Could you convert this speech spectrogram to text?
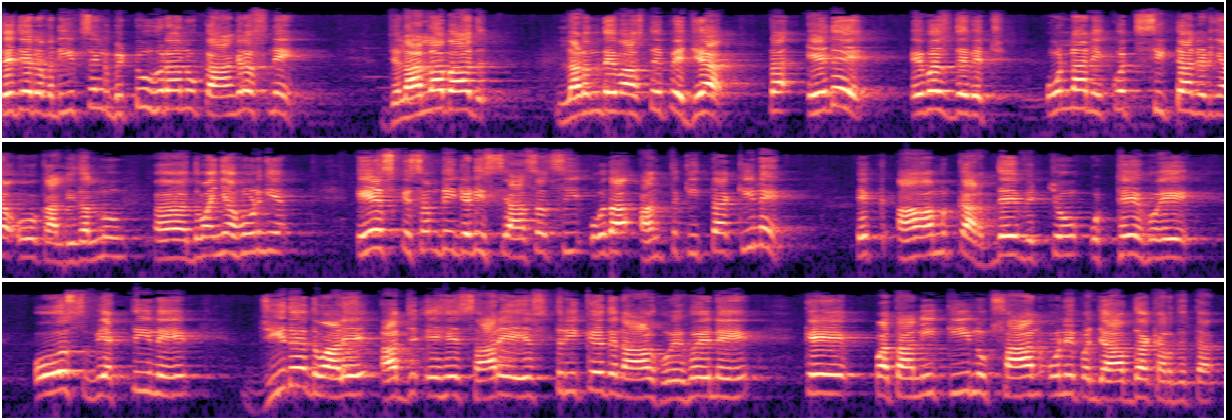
ਤੇ ਜੇ ਰਵਨੀਤ ਸਿੰਘ ਬਿੱਟੂ ਹੋਰਾਂ ਨੂੰ ਕਾਂਗਰਸ ਨੇ ਜਲਾਲਾਬਾਦ ਲੜਨ ਦੇ ਵਾਸਤੇ ਭੇਜਿਆ, ਤਾਂ ਇਹਦੇ ਇਵਜ਼ ਦੇ ਵਿੱਚ ਉਹਨਾਂ ਨੇ ਕੁਝ ਸੀਟਾਂ ਜਿਹੜੀਆਂ ਉਹ ਅਕਾਲੀ ਦਲ ਨੂੰ ਦਵਾਈਆਂ ਹੋਣਗੀਆਂ। ਇਸ ਕਿਸਮ ਦੀ ਜਿਹੜੀ ਸਿਆਸਤ ਸੀ, ਉਹਦਾ ਅੰਤ ਕੀਤਾ ਕਿਹਨੇ? ਇੱਕ ਆਮ ਘਰ ਦੇ ਵਿੱਚੋਂ ਉੱਠੇ ਹੋਏ ਉਸ ਵਿਅਕਤੀ ਨੇ, ਜਿਹਦੇ ਦੁਆਲੇ ਅੱਜ ਇਹ ਸਾਰੇ ਇਸ ਤਰੀਕੇ ਦੇ ਨਾਲ ਹੋਏ ਹੋਏ ਨੇ ਕਿ ਪਤਾ ਨਹੀਂ ਕੀ ਨੁਕਸਾਨ ਉਹਨੇ ਪੰਜਾਬ ਦਾ ਕਰ ਦਿੱਤਾ।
